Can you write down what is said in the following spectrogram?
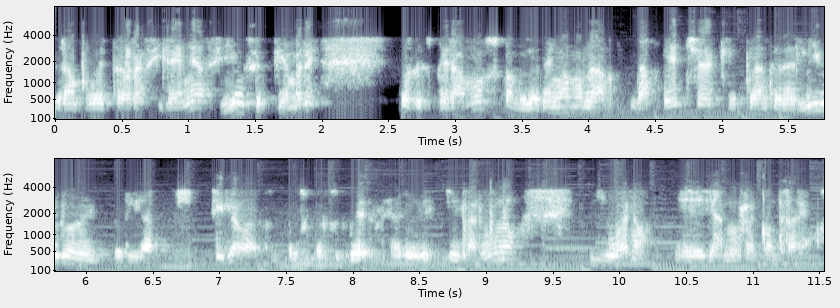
gran poeta brasileña, sí, en septiembre los esperamos cuando ya tengamos la, la fecha que puedan tener el libro de editorial Sílaba, por supuesto llegar uno, y bueno, eh, ya nos reencontraremos.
